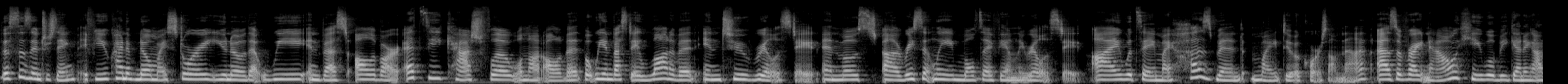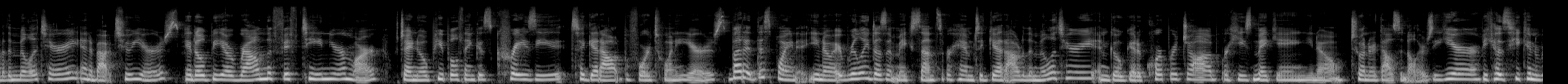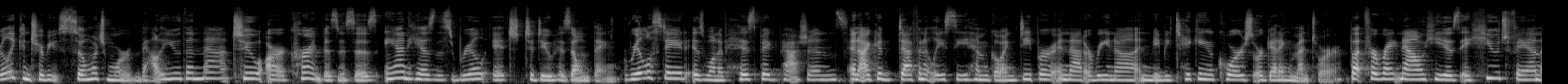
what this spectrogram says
This is interesting. If you kind of know my story, you know that we invest all of our Etsy cash flow, well, not all of it, but we invest a lot of it into real estate and most uh, recently multifamily real estate. I would say my husband might do a course on that. As of right now, he will be getting out of the military in about two years. It'll be around the 15 year mark, which I know people think is crazy to get out before 20 years. But at this point, you know, it really doesn't make sense for for him to get out of the military and go get a corporate job where he's making, you know, $200,000 a year because he can really contribute so much more value than that to our current businesses. And he has this real itch to do his own thing. Real estate is one of his big passions. And I could definitely see him going deeper in that arena and maybe taking a course or getting a mentor. But for right now, he is a huge fan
